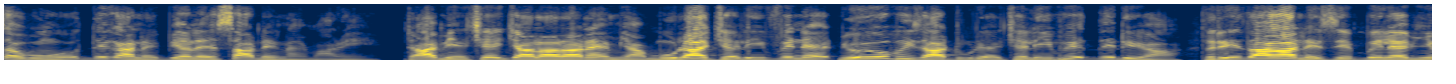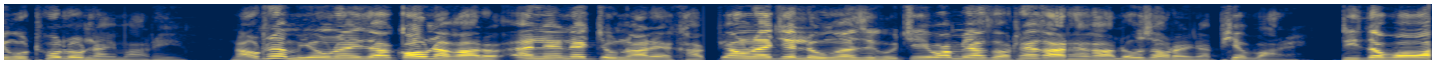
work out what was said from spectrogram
ဆက်ဝန်းကိုအစ်စ်ကနေပြန်လဲစတင်နိုင်ပါတယ်။ဒါအပြင်အချိန်ကြာလာတာနဲ့အမျှမူလ jellyfish နဲ့မျိုးရိုးဖီစာတူတဲ့ jellyfish အစ်စ်တွေဟာသတိသားကနေစဉ်ပင်လယ်ပြင်ကိုထုတ်လွှတ်နိုင်ပါတယ်။နောက်ထပ်မယုံနိုင်စရာကောင်းတာကတော့အန်လန်နဲ့ကြုံလာတဲ့အခါပြောင်းလဲခြင်းလုပ်ငန်းစဉ်ကိုကြေပွားများစွာထက်ခါထက်ခါလှုပ်ဆောင်နိုင်တာဖြစ်ပါတယ်။ဒီသဘောဝ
